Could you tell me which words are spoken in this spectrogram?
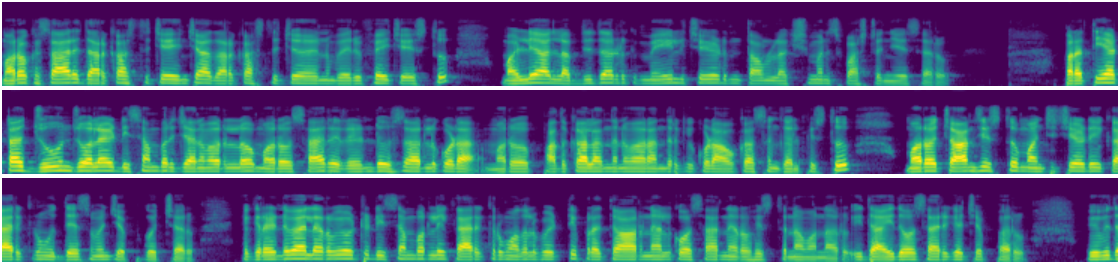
మరొకసారి దరఖాస్తు చేయించి ఆ దరఖాస్తు చేయని వెరిఫై చేస్తూ మళ్ళీ ఆ లబ్ధిదారుడికి మెయిల్ చేయడం తమ లక్ష్యమని స్పష్టం చేశారు. ప్రతి ఏటా జూన్ జూలై డిసెంబర్ జనవరిలో మరోసారి రెండు సార్లు కూడా మరో పథకాలు అందిన వారందరికీ కూడా అవకాశం కల్పిస్తూ మరో ఛాన్స్ ఇస్తూ మంచి చేయడం ఈ కార్యక్రమం ఉద్దేశం అని చెప్పుకొచ్చారు. ఇక రెండు వేల ఇరవై ఒకటి డిసెంబర్లో ఈ కార్యక్రమం మొదలుపెట్టి ప్రతి ఆరు నెలలకు ఒకసారి నిర్వహిస్తున్నామన్నారు. ఇది ఐదవసారిగా చెప్పారు. వివిధ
